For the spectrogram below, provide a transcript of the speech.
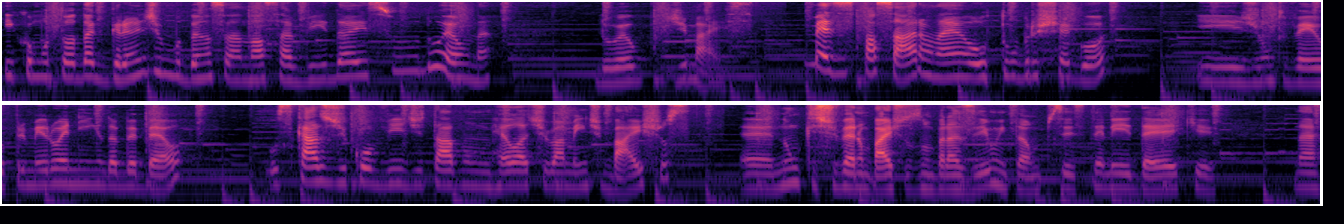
E como toda grande mudança na nossa vida, isso doeu, né? Doeu demais. Meses passaram, né? Outubro chegou e junto veio o primeiro aninho da Bebel. Os casos de Covid estavam relativamente baixos. É, nunca estiveram baixos no Brasil, então pra vocês terem ideia que, né?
